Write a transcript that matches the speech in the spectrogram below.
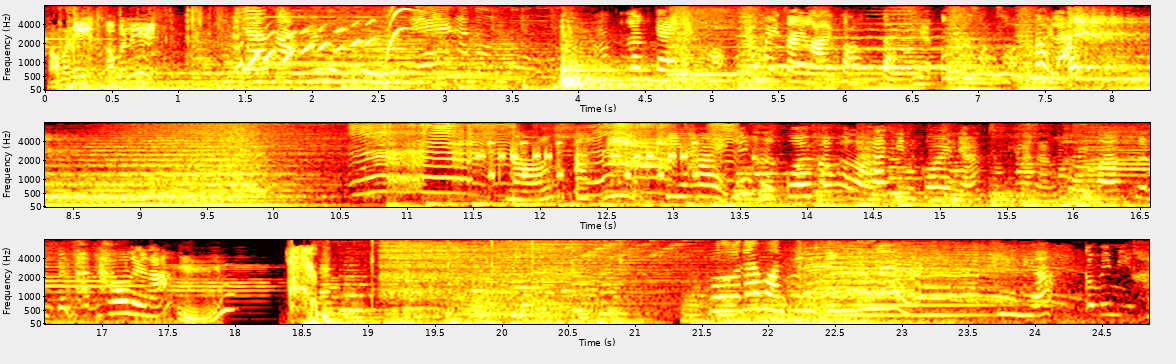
เอามานี่ เอามานี่ รังแกเด็กเหรอทำไมใจร้ายจังแบบเนี้ยต้องคือสั่งสอนหน่อยละ น้องอะนี่พี่ให้ นี่คือกล้วยเพิ่มพลังถ้ากินกล้วยเนี้ยจะมีพลังเพิ่มมากขึ้นเป็นพันเท่าเลยนะอืมคือได้ผลจริงๆด้วย ทีเนี้ยก็ไม่มีใคร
